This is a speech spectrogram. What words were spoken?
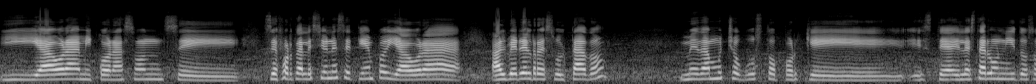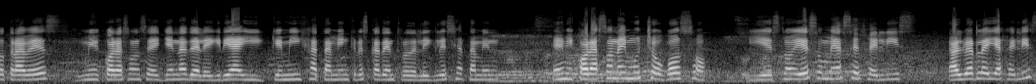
Y ahora mi corazón se, se fortaleció en ese tiempo y ahora al ver el resultado me da mucho gusto porque este, el estar unidos otra vez, mi corazón se llena de alegría y que mi hija también crezca dentro de la iglesia, también en mi corazón hay mucho gozo y eso me hace feliz. Al verla ella feliz,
